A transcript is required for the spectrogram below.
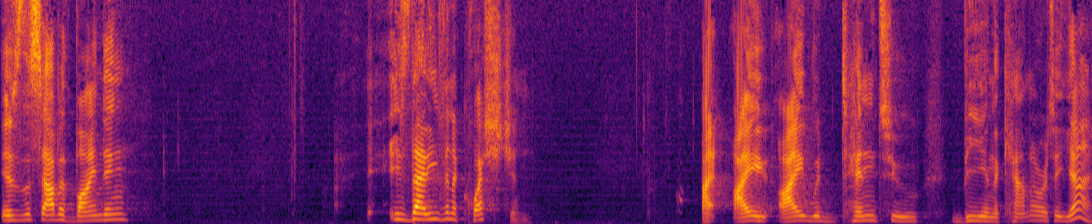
is the Sabbath binding? Is that even a question? I, I, I would tend to be in the camp now and say, yeah,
